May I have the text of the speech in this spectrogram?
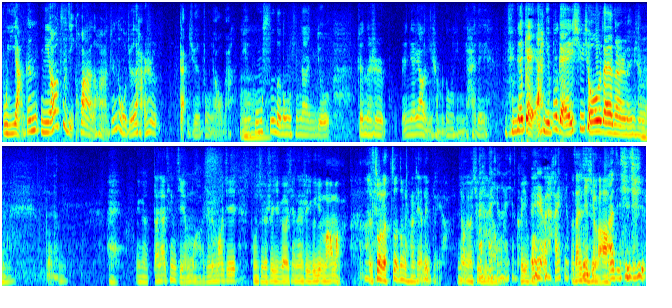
不一样。跟你要自己画的话，真的我觉得还是。感觉重要吧？你公司的东西呢，你就真的是人家要你什么东西，你还得 你得给啊！你不给，需求在那儿呢，你是吧？对。哎，那个大家听节目哈，就是猫鸡同学是一个现在是一个孕妈妈，做了做这么长时间累不累啊？你要不要休息一下？还行还行，可以不？还行。那咱继续了啊！啊，继续继续。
